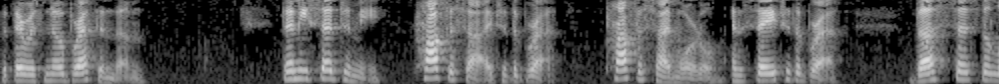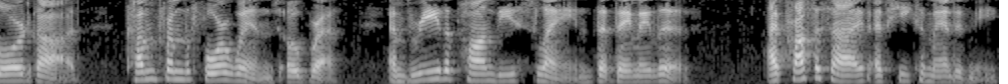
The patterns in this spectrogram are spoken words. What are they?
but there was no breath in them. Then he said to me, Prophesy to the breath. Prophesy, mortal, and say to the breath, Thus says the Lord God, Come from the four winds, O breath, and breathe upon these slain, that they may live. I prophesied as he commanded me,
